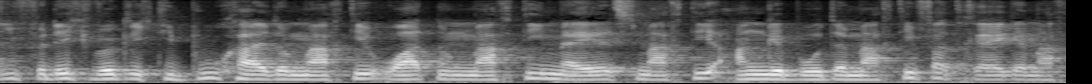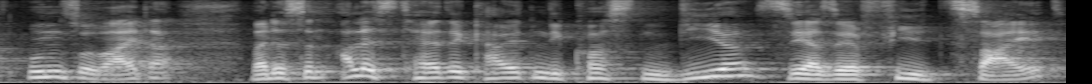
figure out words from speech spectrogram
die für dich wirklich die Buchhaltung macht, die Ordnung macht, die Mails macht, die Angebote macht, die Verträge macht und so weiter. Weil das sind alles Tätigkeiten, die kosten dir sehr, sehr viel Zeit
